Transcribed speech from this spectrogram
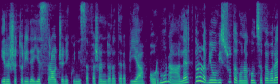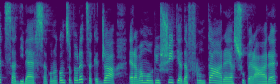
i recettori degli estrogeni, quindi sta facendo la terapia ormonale, però l'abbiamo vissuta con una consapevolezza diversa, con una consapevolezza che già eravamo riusciti ad affrontare e a superare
